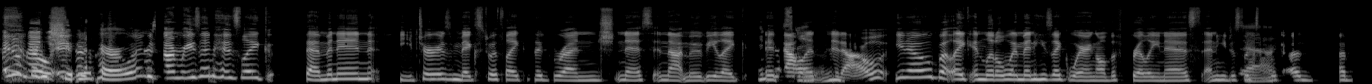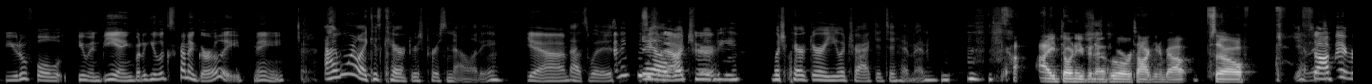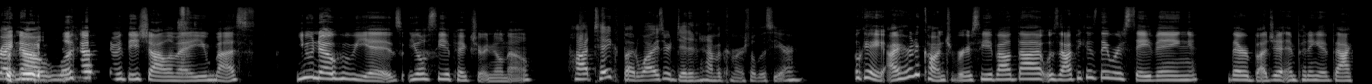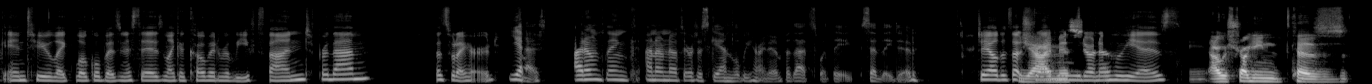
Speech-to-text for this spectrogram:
I don't know. It shooting just- up heroin. for some reason his like feminine features mixed with like the grungeness in that movie like it balanced it out you know but like in little women he's like wearing all the frilliness and he just looks like a, a beautiful human being but he looks kind of girly to me I'm more like his character's personality. yeah That's what it is. I think he's a good which movie, which character are you attracted to him in? I don't even know who we're talking about. So Damn it. Stop it right now look up timothée chalamet you must you know who he is you'll see a picture and you'll know Hot take: Budweiser didn't have a commercial this year. Okay, I heard a controversy about that. Was that because they were saving their budget and putting it back into like local businesses and like a COVID relief fund for them? That's what I heard. Yes, I don't think I don't know if there was a scandal behind it, but that's what they said they did. JL, does that Yeah, I shrug when you don't know who he is? I was struggling because,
